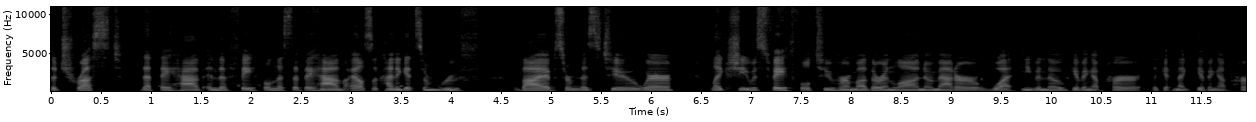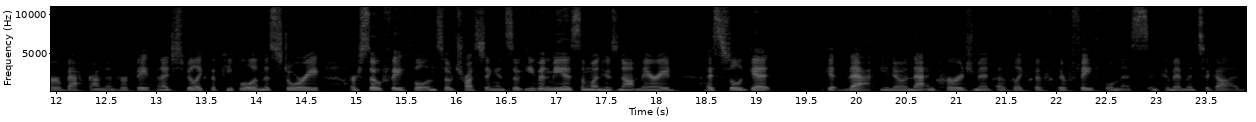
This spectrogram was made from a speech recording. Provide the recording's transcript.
the trust that they have and the faithfulness that they have. I also kind of get some Ruth vibes from this too, where like she was faithful to her mother-in-law no matter what even though giving up her like it meant giving up her background and her faith and i just feel like the people in this story are so faithful and so trusting and so even me as someone who's not married i still get get that you know and that encouragement of like the, their faithfulness and commitment to god.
